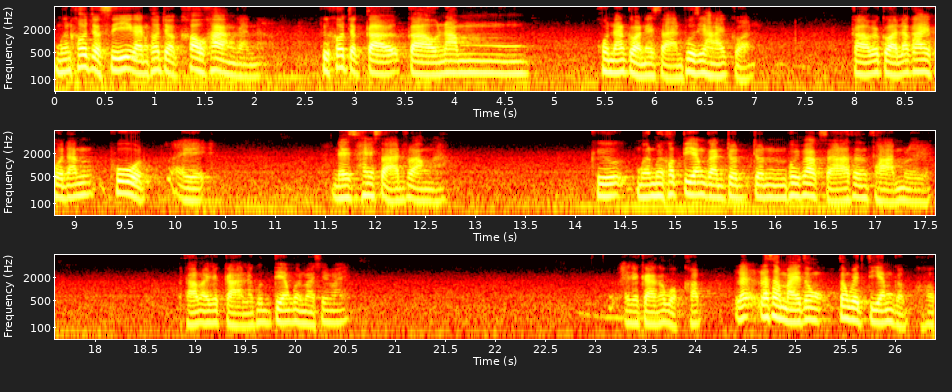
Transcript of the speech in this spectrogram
เหมือนเขาจะซีกันเขาจะเข้าข้างกัน คือเขาจะกล่าวกล่าวนำคนนั้นก่อนในศาลผู้เสียหายก่อน กล่าวไปก่อนแล้วก็ให้คนนั้นพูดไอ้ ในให้ศาลฟังนะคือเหมือนเหมือนเขาเตรียมกันจนจนผู้พิพากษาท่านถามเลย ถามอายการแล้วคุณเตรียมกันมาใช่ไหมอายการก็บอกครับ และแล้วทำไมต้องต้องไปเตรียมกับเขา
